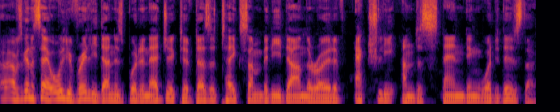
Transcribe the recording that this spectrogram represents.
I was going to say, all you've really done is put an adjective. Does it take somebody down the road of actually understanding what it is, though?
